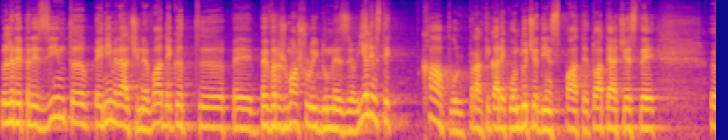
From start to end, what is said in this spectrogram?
îl reprezintă pe nimeni altcineva decât uh, pe, pe vrăjmașul lui Dumnezeu. El este capul, practic, care conduce din spate toate aceste uh,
